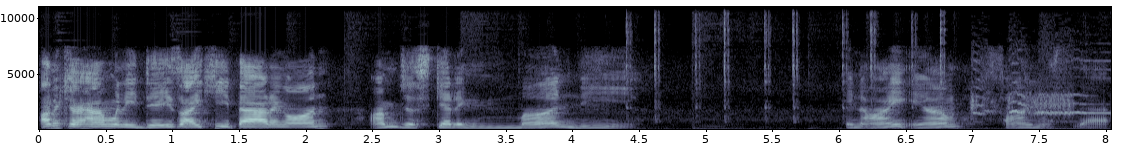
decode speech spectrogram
I don't care how many days I keep adding on. I'm just getting money. And I am fine with that.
